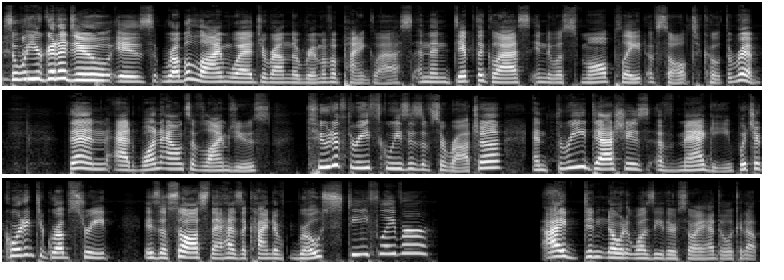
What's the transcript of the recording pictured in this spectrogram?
So what you're gonna do is rub a lime wedge around the rim of a pint glass, and then dip the glass into a small plate of salt to coat the rim. Then add one ounce of lime juice, two to three squeezes of sriracha, and three dashes of Maggi, which, according to Grub Street, is a sauce that has a kind of roasty flavor. I didn't know what it was either, so I had to look it up.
